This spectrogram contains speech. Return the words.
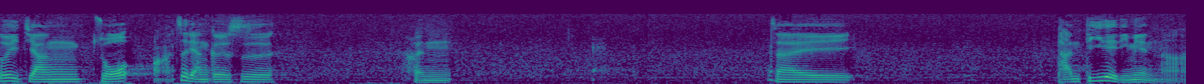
所以讲浊啊，这两个是很在谈第一类里面啊，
